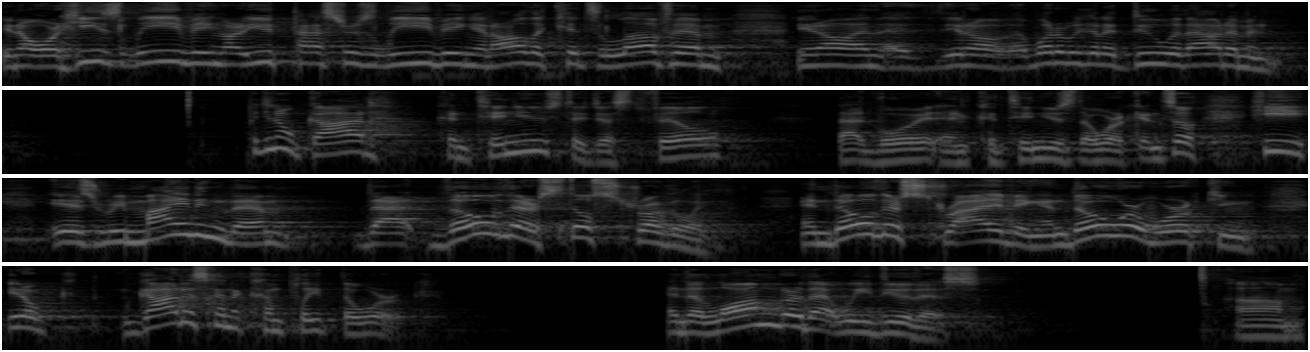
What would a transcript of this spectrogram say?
you know, or he's leaving, our youth pastor's leaving, and all the kids love him, you know, and, uh, you know, what are we going to do without him? And, but, you know, God continues to just fill that void and continues the work. And so he is reminding them that though they're still struggling, and though they're striving, and though we're working, you know, God is going to complete the work. And the longer that we do this, um,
